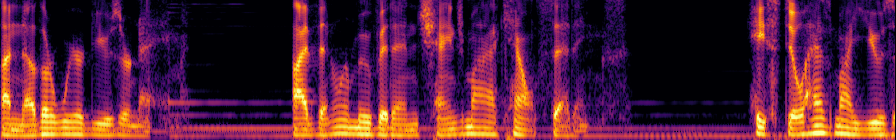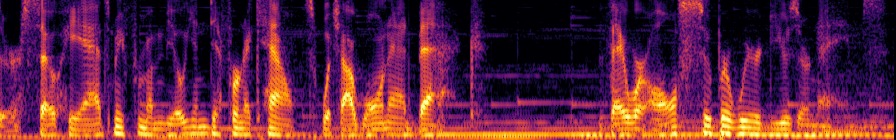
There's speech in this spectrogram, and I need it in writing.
Another weird username. I then remove it and change my account settings. He still has my user, so he adds me from a million different accounts, which I won't add back. They were all super weird usernames.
